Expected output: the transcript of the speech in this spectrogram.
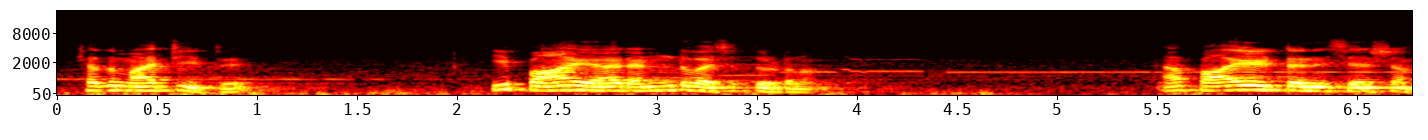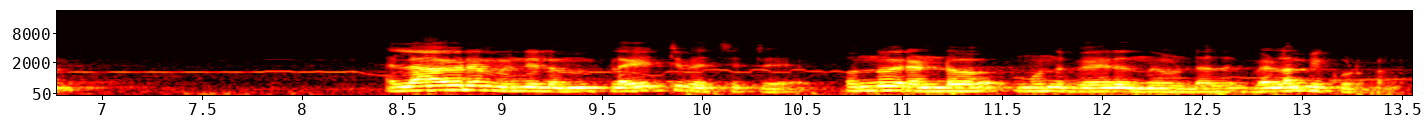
പക്ഷെ അത് മാറ്റിയിട്ട് ഈ പായ രണ്ട് വശത്ത് ഇടണം. ആ പായ ഇട്ടതിന് ശേഷം എല്ലാവരും മുന്നിലും പ്ലേറ്റ് വെച്ചിട്ട് ഒന്നോ രണ്ടോ മൂന്ന് പേര് നിന്നുകൊണ്ട് അത് വിളമ്പി കൊടുക്കണം.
